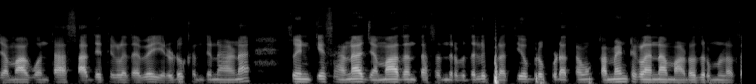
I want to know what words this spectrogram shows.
ಜಮಾ ಆಗುವಂತಹ ಸಾಧ್ಯತೆಗಳಿದ್ದಾವೆ ಎರಡೂ ಕಂತಿನ ಹಣ, ಸೊ ಇನ್ ಕೇಸ್ ಹಣ ಜಮಾ ಆದಂತಹ ಸಂದರ್ಭದಲ್ಲಿ ಪ್ರತಿಯೊಬ್ಬರು ಕೂಡ ತಾವು ಕಮೆಂಟ್ಗಳನ್ನು ಮಾಡೋದ್ರ ಮೂಲಕ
